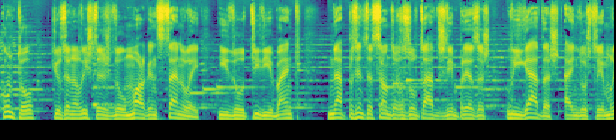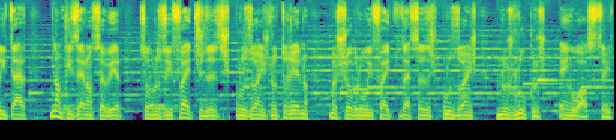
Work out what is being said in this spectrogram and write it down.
contou que os analistas do Morgan Stanley e do TD Bank na apresentação de resultados de empresas ligadas à indústria militar, não quiseram saber sobre os efeitos das explosões no terreno, mas sobre o efeito dessas explosões nos lucros em Wall Street.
